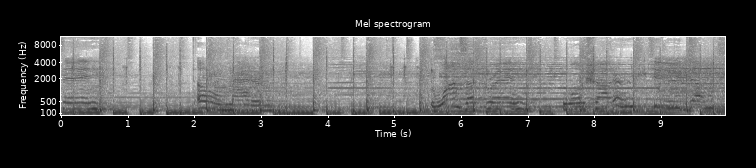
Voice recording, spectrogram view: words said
Say don't matter. The ones I pray won't shatter to dust.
